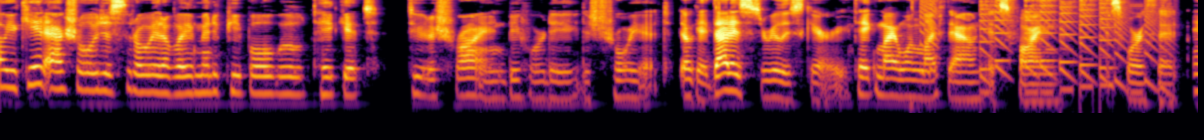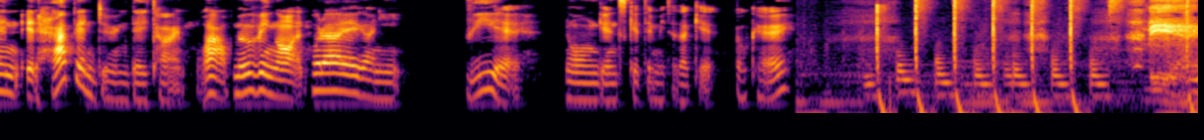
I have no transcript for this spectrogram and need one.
Oh, you can't actually just throw it away. Many people will take it to the shrine before they destroy it. Okay, that is really scary. Take my one life down. It's fine. It's worth it. And it happened during daytime. Wow. Moving on. ホラー映画に VA の音源つけてみただけ。Okay. VA.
